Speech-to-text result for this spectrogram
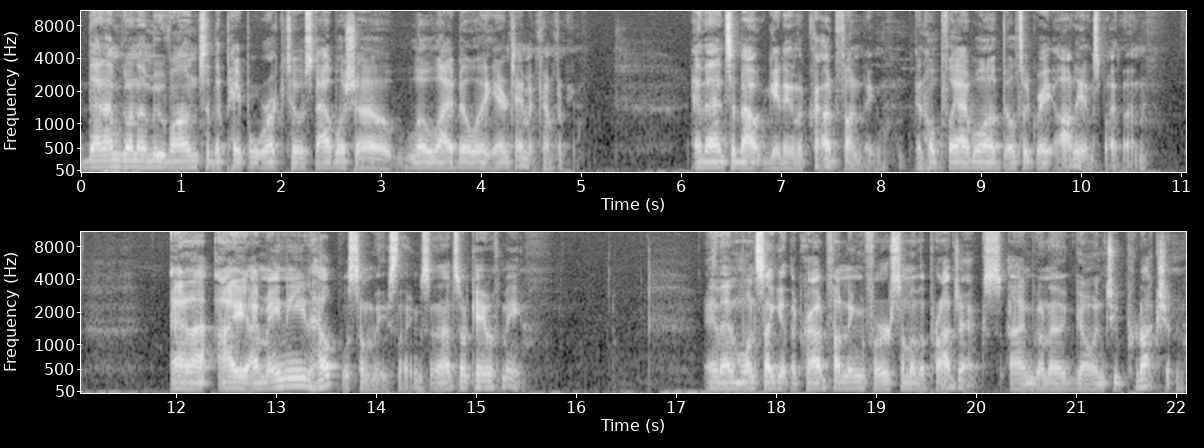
then I'm going to move on to the paperwork to establish a low liability entertainment company. And then it's about getting the crowdfunding. And hopefully, I will have built a great audience by then. And I, I, I may need help with some of these things, and that's okay with me. And then once I get the crowdfunding for some of the projects, I'm going to go into production.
